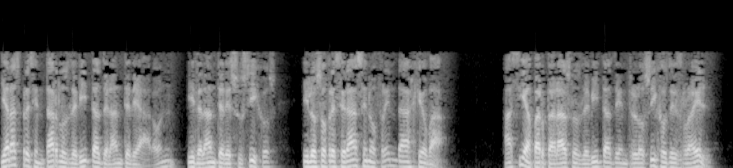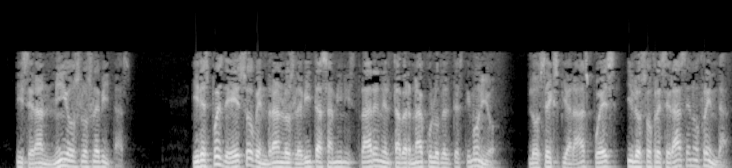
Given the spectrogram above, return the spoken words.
y harás presentar los levitas delante de Aarón y delante de sus hijos, y los ofrecerás en ofrenda a Jehová. Así apartarás los levitas de entre los hijos de Israel, y serán míos los levitas. Y después de eso vendrán los levitas a ministrar en el tabernáculo del testimonio. Los expiarás, pues, y los ofrecerás en ofrenda.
